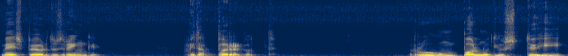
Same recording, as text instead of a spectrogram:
mees pöördus ringi. mida põrgut? ruum polnud just tühi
